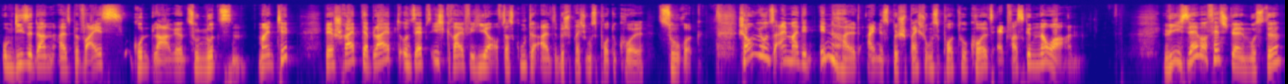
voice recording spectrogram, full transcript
um diese dann als Beweisgrundlage zu nutzen. Mein Tipp, wer schreibt, der bleibt und selbst ich greife hier auf das gute alte Besprechungsprotokoll zurück. Schauen wir uns einmal den Inhalt eines Besprechungsprotokolls etwas genauer an. Wie ich selber feststellen musste,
